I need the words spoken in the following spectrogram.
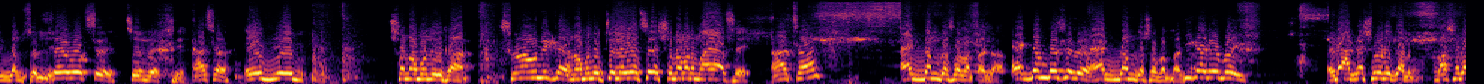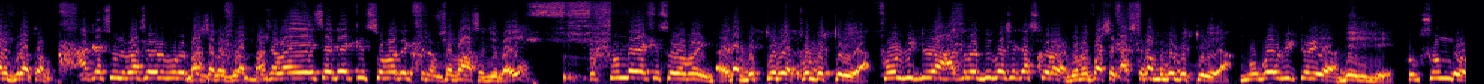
একদম চল্লিশ। সেম বক্সে সেম বক্সে আচ্ছা। এই যে সোনামণির খান। সোনামণি কাঠ সোনামণি চলে গেছে সোনামণি মায়া আছে। আচ্ছা। একদম দশ হাজার টাকা। একদম দশ হাজার? একদম দশ হাজার টাকা। কি কাঠের ভাই? এটা আকাশমণি বাসাবাড়ি পুরাতন। আকাশমণি বাসাবাড়ি পুরো বাসাবাড়ি পুরাতন। আচ্ছা ভাই এই সাইডে একটি সোফা দেখছিলাম। সোফা আছে জি ভাই। খুব সুন্দর একটি সোফা ভাই। এটা Victoria full Victoria. Full Victoria হাতলের দুই পাশে কাজ করা। পাশে কাজ করা মুঘল ভিক্টোরিয়া। মুঘল ভিক্টোরিয়া? জি জি জি। খুব সুন্দর।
